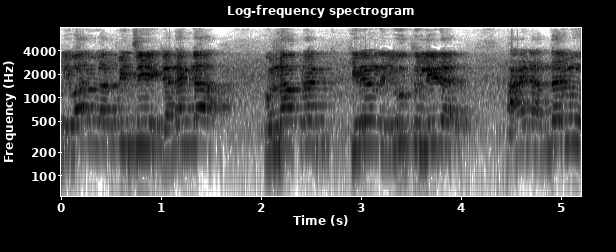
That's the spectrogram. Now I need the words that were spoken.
నివాళులు అర్పించి ఘనంగా కున్నాపురం కిరణ్ యూత్ లీడర్. ఆయన అందరము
